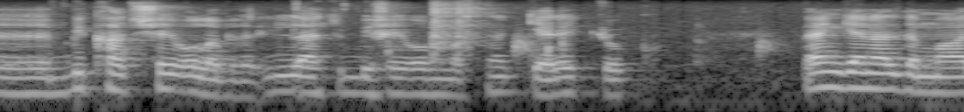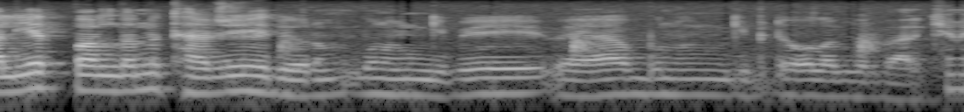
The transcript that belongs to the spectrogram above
e, birkaç şey olabilir. İlla ki bir şey olmasına gerek yok. Ben genelde maliyet barlarını tercih ediyorum. Bunun gibi veya bunun gibi de olabilir belki.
